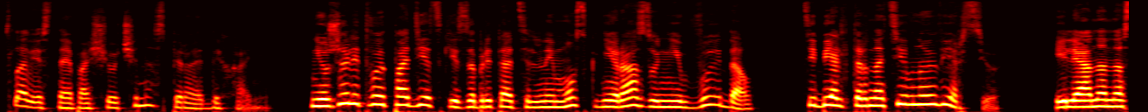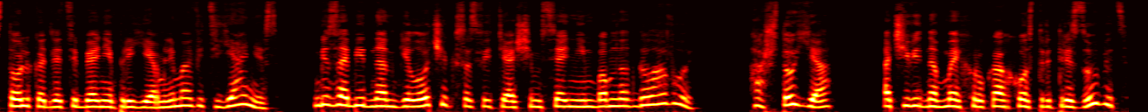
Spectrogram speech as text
Словесная пощечина спирает дыхание. Неужели твой по-детски изобретательный мозг ни разу не выдал тебе альтернативную версию? Или она настолько для тебя неприемлема, ведь Янис — безобидный ангелочек со светящимся нимбом над головой. А что я? Очевидно, в моих руках острый трезубец,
